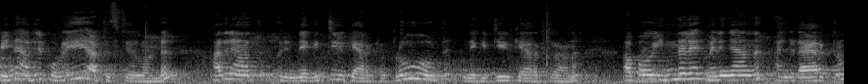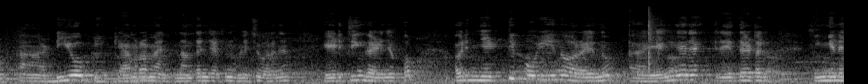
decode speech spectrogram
പിന്നെ അതിൽ കുറേ ആർട്ടിസ്റ്റുകളുണ്ട് അതിനകത്ത് ഒരു നെഗറ്റീവ് ക്യാരക്ടർ ത്രൂ ഔട്ട് നെഗറ്റീവ് ക്യാരക്ടറാണ് അപ്പോൾ ഇന്നലെ മെനിഞ്ഞാന്ന് അതിന്റെ ഡയറക്ടറും D O P cameraman Nandan ചേട്ടൻ വിളിച്ചു പറഞ്ഞ് എഡിറ്റിംഗ് കഴിഞ്ഞപ്പോൾ അവർ ഞെട്ടിപ്പോയി എന്ന് പറയുന്നു. എങ്ങനെ രേതേട്ടൻ ഇങ്ങനെ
